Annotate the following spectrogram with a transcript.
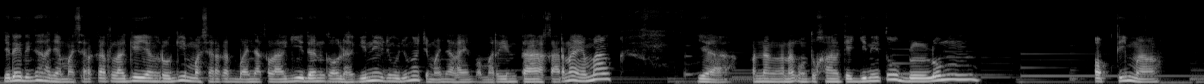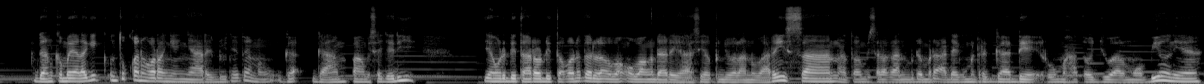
Jadi intinya hanya masyarakat lagi yang rugi masyarakat banyak lagi. Dan kalau udah gini ujung-ujungnya cuma nyalahin pemerintah. Karena emang ya penanganan untuk hal kayak gini tuh belum optimal dan kembali lagi untuk orang-orang yang nyari duitnya itu emang gak gampang bisa. Jadi yang udah ditaruh di token itu adalah uang-uang dari hasil penjualan warisan atau misalkan benar-benar ada yang bener gade rumah atau jual mobilnya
